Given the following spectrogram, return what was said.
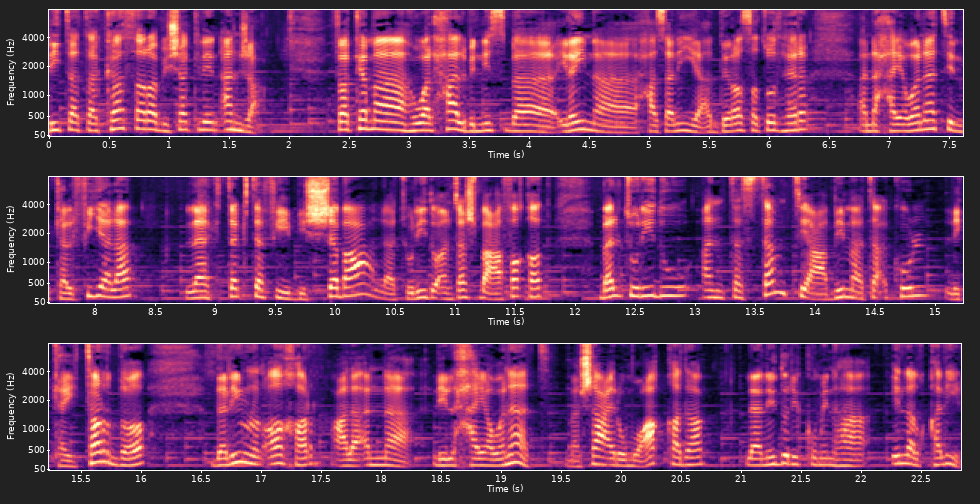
لتتكاثر بشكل أنجع. فكما هو الحال بالنسبة إلينا حسنية الدراسة تظهر أن حيوانات كالفيلة لا تكتفي بالشبع لا تريد أن تشبع فقط بل تريد أن تستمتع بما تأكل لكي ترضى. دليل آخر على أن للحيوانات مشاعر معقدة لا ندرك منها إلا القليل.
